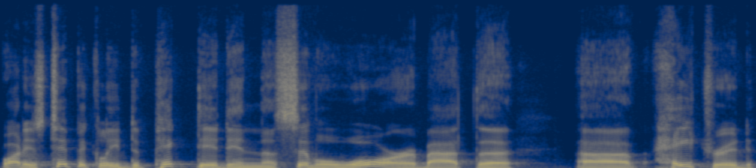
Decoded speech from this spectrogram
what is typically depicted in the Civil War about the uh, hatred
